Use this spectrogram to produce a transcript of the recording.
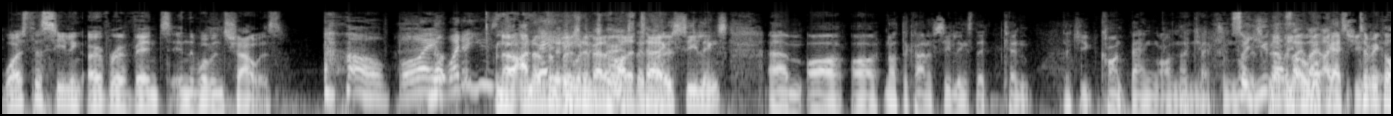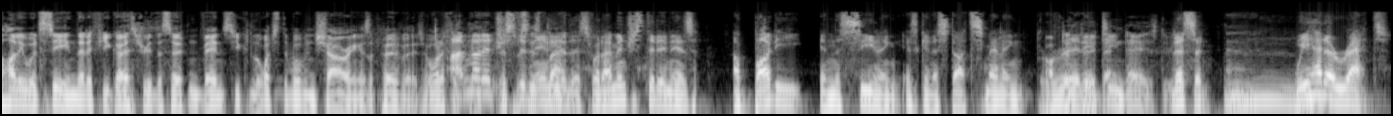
was the ceiling over a vent in the women's showers. Oh boy, what are you No, I know from saying? He would personal have heart experience that attack. those ceilings um, are are not the kind of ceilings that can that you can't bang on and make some noise. So you 'cause guys- people Like, will like, catch typical there. Hollywood scene that if you go through the certain vents, you can watch the woman showering as a pervert. Or what if I'm not interested in any plan? of this. What I'm interested in is a body in the ceiling is going to start smelling After really 13 bad. days, dude. Listen, we had a rat.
